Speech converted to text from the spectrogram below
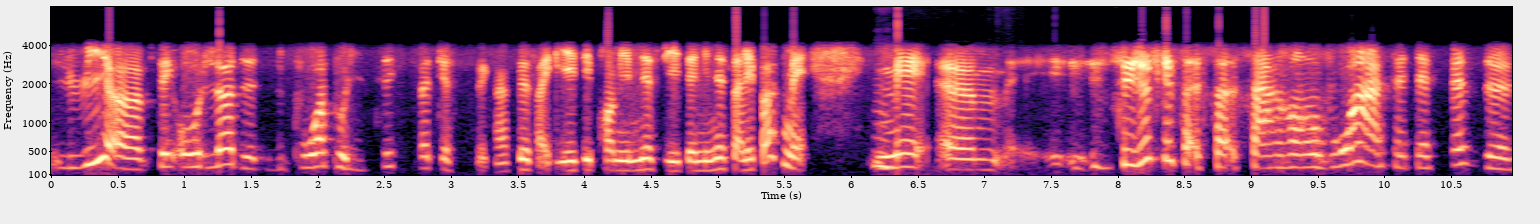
lui, euh, au-delà de- du poids politique, du fait que c'est quand ça, il était premier ministre, puis il était ministre à l'époque, mais mais euh, c'est juste que ça, ça, ça renvoie à cette espèce de-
